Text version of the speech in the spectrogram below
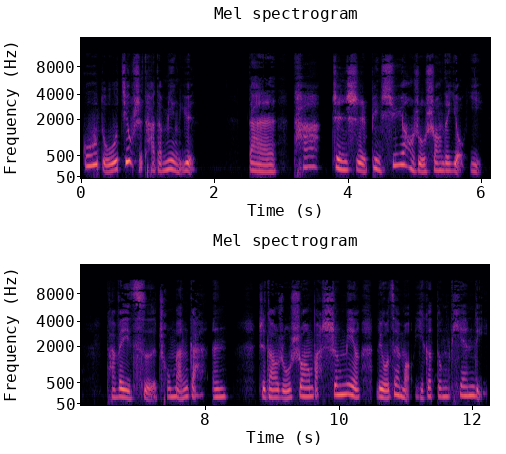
孤独就是他的命运。”但他。真是并需要如霜的友谊，他为此充满感恩，直到如霜把生命留在某一个冬天里。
